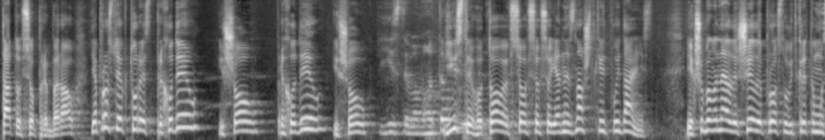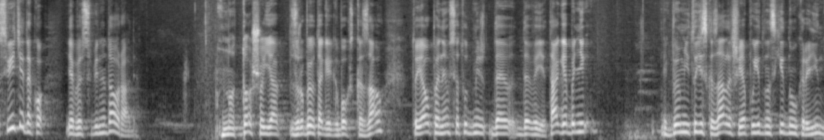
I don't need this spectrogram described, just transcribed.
тато все прибирав. Я просто як турист приходив, ішов, приходив, ішов. Їсти вам готово? Їсти готове, все, все, все. Я не знав, що таке відповідальність. Якщо б мене лишили просто у відкритому світі, тако, я би собі не дав ради. Но то, що я зробив так, як Бог сказав, то я опинився тут, між- де, де ви є. Так, я би ні... Якби мені тоді сказали, що я поїду на Східну Україну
